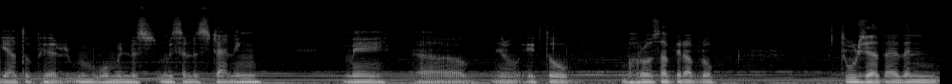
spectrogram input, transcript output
या तो फिर वो मिसअंडरस्टैंडिंग में यू नो एक तो भरोसा फिर आप लोग टूट जाता है देन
